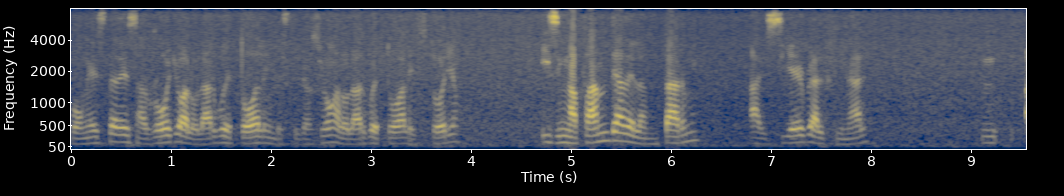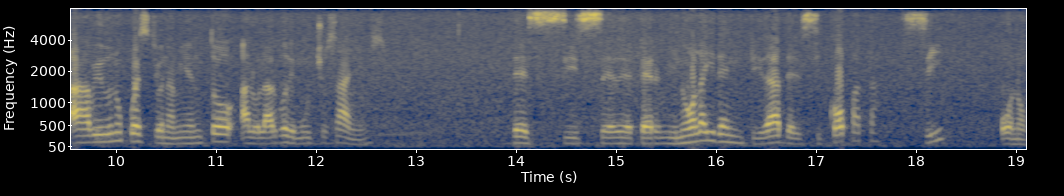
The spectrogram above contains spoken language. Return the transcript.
con este desarrollo a lo largo de toda la investigación, a lo largo de toda la historia, y sin afán de adelantarme al cierre, al final, ha habido un cuestionamiento a lo largo de muchos años de si se determinó la identidad del psicópata, sí o no.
